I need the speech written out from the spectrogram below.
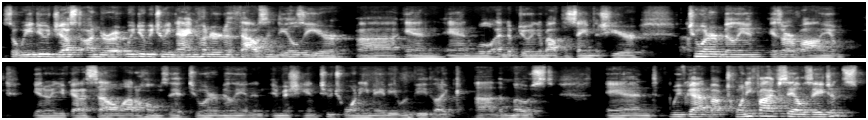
So we do just under. We do between 900 and 1,000 deals a year, uh, and and we'll end up doing about the same this year. 200 million is our volume. You know, you've got to sell a lot of homes to hit 200 million in, in Michigan. 220 maybe would be like uh, the most. And we've got about 25 sales agents.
